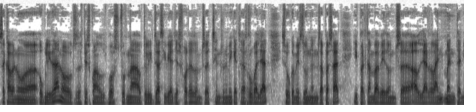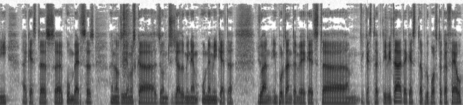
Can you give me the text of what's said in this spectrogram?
s'acaben uh, oblidant o els, després quan els vols tornar a utilitzar, si viatges fora, doncs et sents una miqueta rovellat, i segur que més d'un ens ha passat, i per tant va bé doncs, eh, al llarg de l'any mantenir aquestes uh, converses en els idiomes que doncs, ja dominem una miqueta. Joan, important també aquesta aquesta activitat, aquesta proposta que feu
